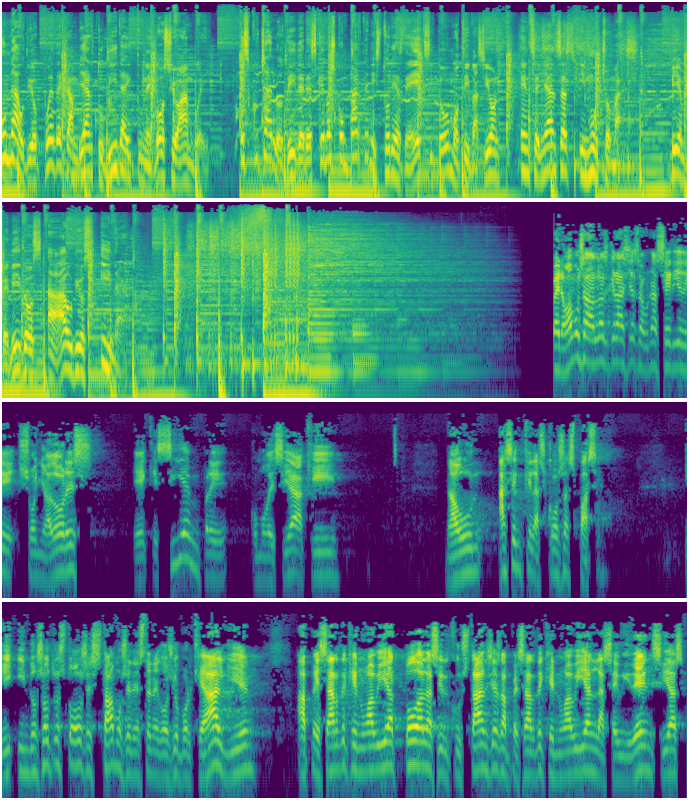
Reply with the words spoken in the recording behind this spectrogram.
Un audio puede cambiar tu vida y tu negocio Amway. Escucha a los líderes que nos comparten historias de éxito, motivación, enseñanzas y mucho más. Bienvenidos a Audios INA. Bueno, vamos a dar las gracias a una serie de soñadores eh, que siempre, como decía aquí Naún, hacen que las cosas pasen. Y, y nosotros todos estamos en este negocio porque alguien a pesar de que no había todas las circunstancias, a pesar de que no habían las evidencias,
